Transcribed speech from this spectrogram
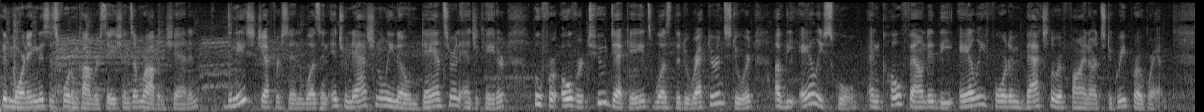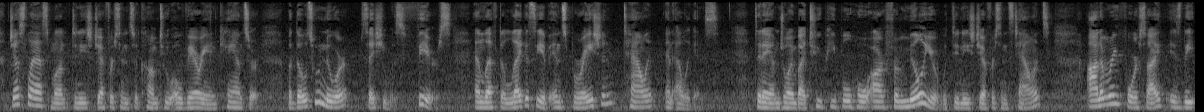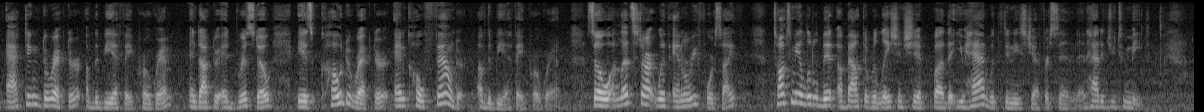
Good morning. This is Fordham Conversations. I'm Robin Shannon. Denise Jefferson was an internationally known dancer and educator who, for over two decades, was the director and steward of the Ailey School and co founded the Ailey Fordham Bachelor of Fine Arts degree program. Just last month, Denise Jefferson succumbed to ovarian cancer, but those who knew her say she was fierce and left a legacy of inspiration, talent, and elegance. Today, I'm joined by two people who are familiar with Denise Jefferson's talents. Anna Marie Forsythe is the acting director of the BFA program, and Dr. Ed Bristow is co director and co founder of the BFA program. So uh, let's start with Anna Marie Forsythe. Talk to me a little bit about the relationship uh, that you had with Denise Jefferson, and how did you two meet?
